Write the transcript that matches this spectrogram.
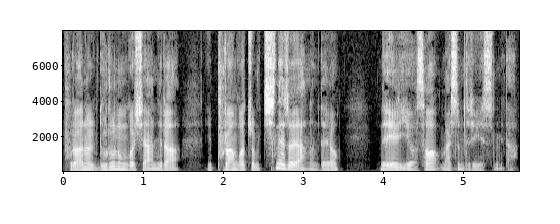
불안을 누르는 것이 아니라 이 불안과 좀 친해져야 하는데요. 내일 이어서 말씀드리겠습니다.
